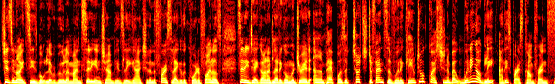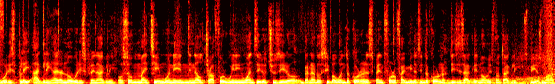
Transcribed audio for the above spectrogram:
Tuesday night sees both Liverpool and Man City in Champions League action in the first leg of the quarter-finals. City take on Atletico Madrid, and Pep was a touch defensive when it came to a question about winning ugly at his press conference. What is play ugly? I don't know what is playing ugly. Also, my team, when in, in Old Trafford winning 1 0, 2 0, Bernardo Silva went the corner and spent four or five minutes in the corner. This is ugly? No, it's not ugly. It's be smart.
